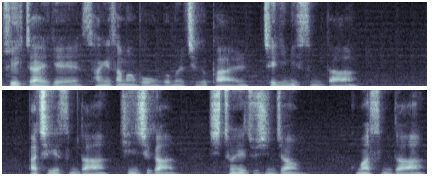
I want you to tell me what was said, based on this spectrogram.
수익자에게 상해 사망 보험금을 지급할 책임이 있습니다. 마치겠습니다. 긴 시간 시청해 주신 점 고맙습니다.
